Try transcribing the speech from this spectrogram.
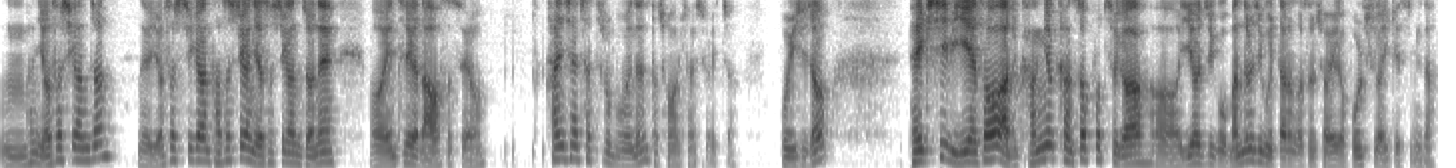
음, 한 6시간 전? 네, 6시간, 5시간, 6시간 전에 어, entry가 나왔었어요. 1시간 차트로 보면은 더 정확히 알 수가 있죠. 보이시죠? 112에서 아주 강력한 support가 어, 이어지고 만들어지고 있다는 것을 저희가 볼 수가 있겠습니다.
